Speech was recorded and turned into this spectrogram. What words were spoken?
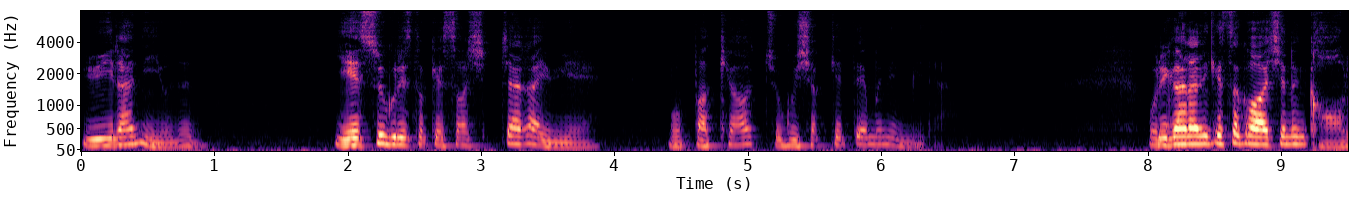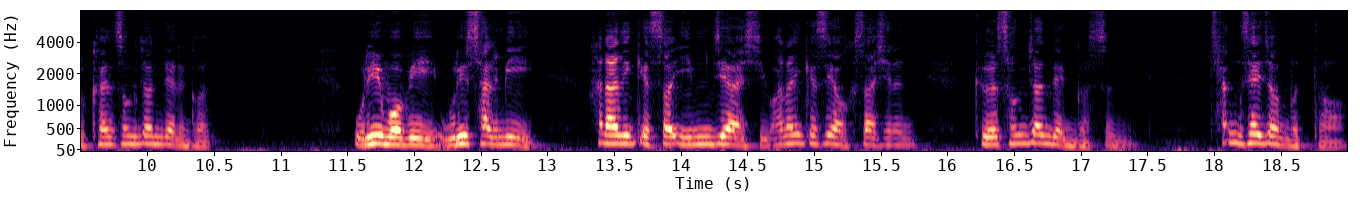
유일한 이유는 예수 그리스도께서 십자가 위에 못 박혀 죽으셨기 때문입니다. 우리가 하나님께서 거하시는 거룩한 성전 되는 것, 우리 몸이, 우리 삶이 하나님께서 임재하시고 하나님께서 역사하시는 그 성전 된 것은 창세전부터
